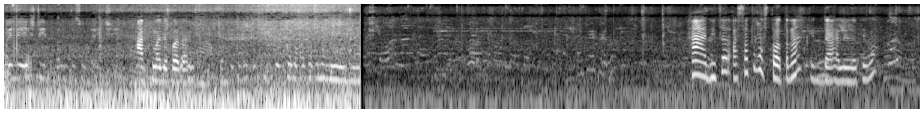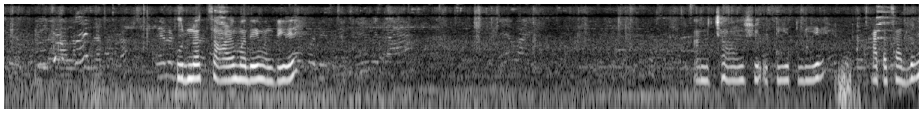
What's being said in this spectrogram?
पहिले एस टी इथपर्यंत सोडायची. आतमध्ये पर्यंत आपण तिथे लोकांचा पण हा असाच रस्ता होता ना एकदा आलेलं तेव्हा. पूर्ण चाळमध्ये मंदिर आहे. आम्ही छानशी उटी घेतली आहे. आता चाललो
